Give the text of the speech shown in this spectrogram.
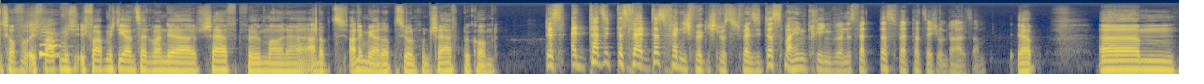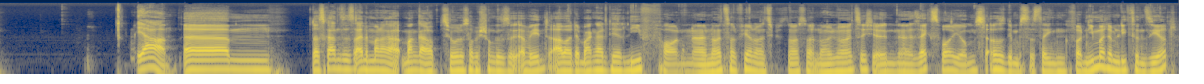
Ich hoffe, ich frage mich, ich frage mich die ganze Zeit, wann der Shaft-Film mal eine Adaption- Anime-Adaption von Shaft bekommt. Das, äh, tatsächlich, das, wär- das fände ich wirklich lustig, wenn sie das mal hinkriegen würden. Das wäre das wär tatsächlich unterhaltsam. Ja. Ähm, ja, ähm, das Ganze ist eine Manga- Manga-Adaption, das habe ich schon erwähnt, aber der Manga, der lief von äh, 1994 bis 1999 in äh, sechs Volumes. Außerdem ist das Ding von niemandem lizenziert.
